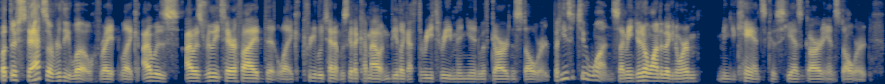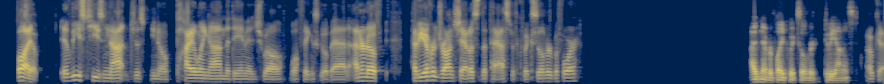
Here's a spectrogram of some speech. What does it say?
But their stats are really low, right? Like I was, I was really terrified that like Kree Lieutenant was going to come out and be like a three-three minion with guard and stalwart, but he's a two-one. So I mean, you don't want to ignore him. I mean, you can't because he has guard and stalwart. But Yep. at least he's not just you know piling on the damage while while things go bad. I don't know if have you ever drawn Shadows of the Past with Quicksilver before? I've never played Quicksilver, to be honest. Okay.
